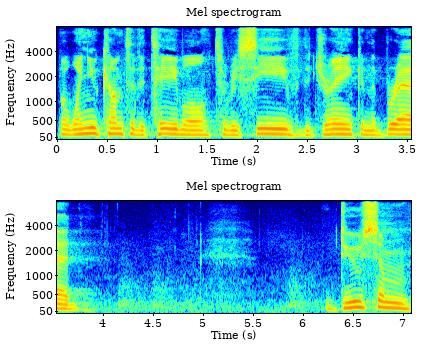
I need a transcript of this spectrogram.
But when you come to the table to receive the drink and the bread, do some,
